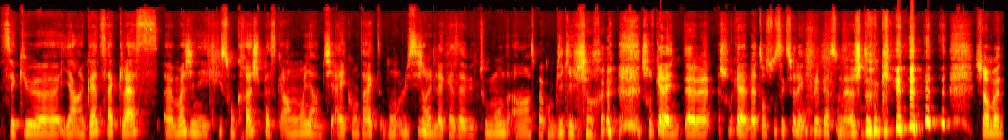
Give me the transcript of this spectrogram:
c'est que euh, y a un gars de sa classe. Euh, moi, j'ai écrit son crush parce qu'à un moment, il y a un petit eye contact. Bon, Lucie, j'ai envie de la caser avec tout le monde. Hein, c'est pas compliqué. Genre, je trouve qu'elle a, de l'attention sexuelle avec tous les personnages. Donc, je suis en mode,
